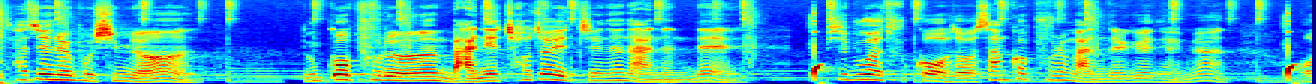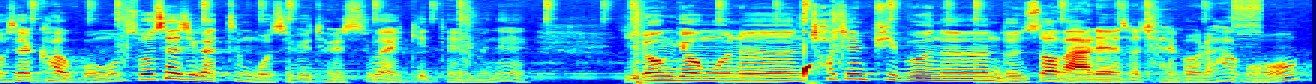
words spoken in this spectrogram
사진을 보시면 눈꺼풀은 많이 처져 있지는 않은데 피부가 두꺼워서 쌍꺼풀을 만들게 되면 어색하고 소세지 같은 모습이 될 수가 있기 때문에 이런 경우는 처진 피부는 눈썹 아래에서 제거를 하고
